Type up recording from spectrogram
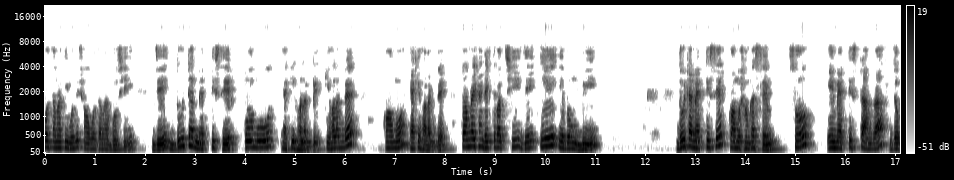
বলতে আমরা কি বুঝি? সম বলতে আমরা বুঝি যে দুইটা ম্যাট্রিক্সের কম একই হওয়া লাগবে। কি হওয়া লাগবে? কম একই হওয়া লাগবে। তো আমরা এখানে দেখতে পাচ্ছি যে এ এবং বি দুইটা ম্যাট্রিক্সের ক্রম সংখ্যা সেম সো এই ম্যাট্রিক্সটা আমরা যোগ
